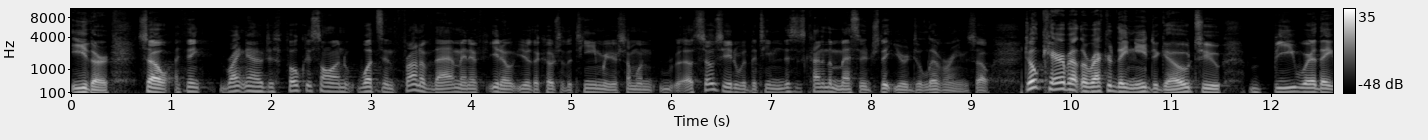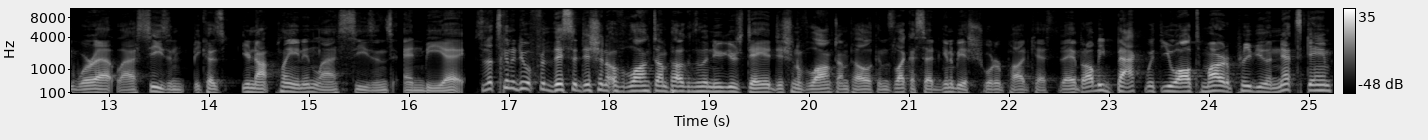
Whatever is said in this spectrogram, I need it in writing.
either. So I think right now just focus on what's in front of them and if you know you're the coach of the team or you're someone associated with the team this is kind of the message that you're delivering. So don't care about the record they need to go to be where they were at last season because you're not playing in last season's nba so that's going to do it for this edition of locked on pelicans and the new year's day edition of locked on pelicans. Like i said going to be a shorter podcast today but i'll be back with you all tomorrow to preview the nets game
